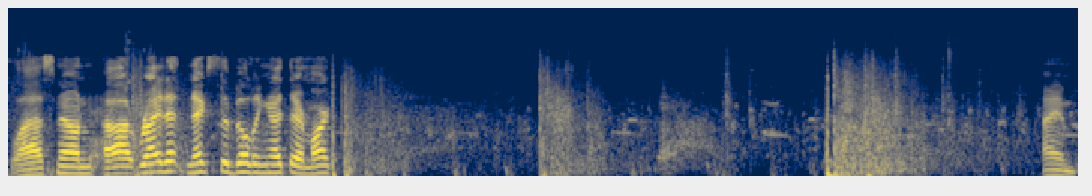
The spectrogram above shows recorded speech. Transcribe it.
Last known. Uh, right at next to the building, right there, Mark. I am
